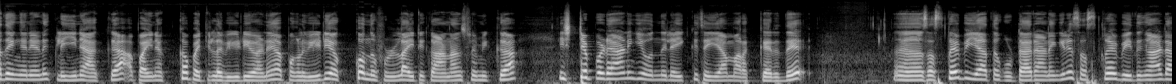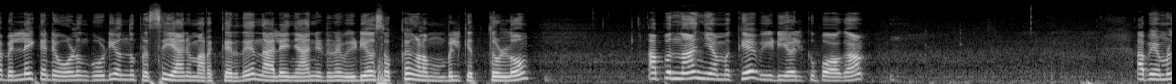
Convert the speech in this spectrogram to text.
അതെങ്ങനെയാണ് ക്ലീൻ ആക്കുക. അപ്പോൾ അതിനൊക്കെ പറ്റിയുള്ള വീഡിയോ ആണ്. അപ്പോൾ നിങ്ങൾ വീഡിയോ ഒക്കെ ഒന്ന് ഫുള്ളായിട്ട് കാണാൻ ശ്രമിക്കുക. ഇഷ്ടപ്പെടുകയാണെങ്കിൽ ഒന്ന് ലൈക്ക് ചെയ്യാൻ മറക്കരുത്. സബ്സ്ക്രൈബ് ചെയ്യാത്ത കൂട്ടുകാരാണെങ്കിൽ സബ്സ്ക്രൈബ് ചെയ്തുങ്ങാണ്ട് ആ ബെല്ലൈക്കന്റെ ഓളും കൂടി ഒന്ന് പ്രസ് ചെയ്യാനും മറക്കരുത്. എന്നാലേ ഞാൻ ഇടുന്ന വീഡിയോസൊക്കെ നിങ്ങളെ മുമ്പിലേക്ക് എത്തുള്ളൂ അപ്പം എന്നാൽ നമുക്ക് വീഡിയോയിലേക്ക് പോകാം. അപ്പോൾ നമ്മൾ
